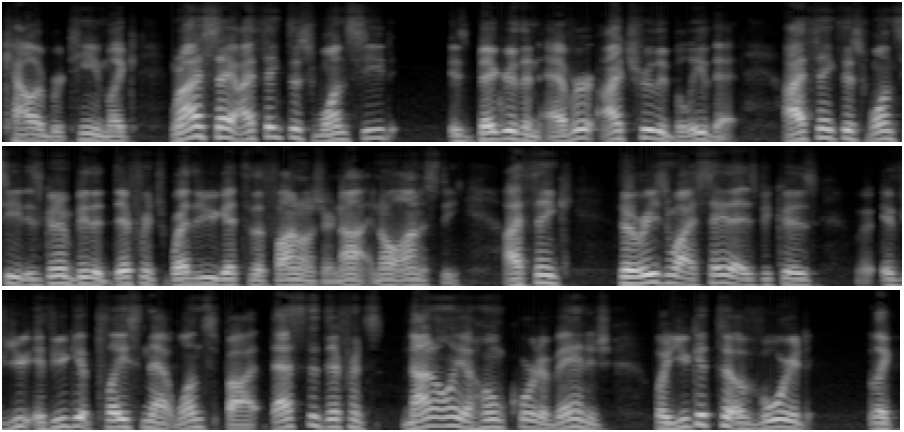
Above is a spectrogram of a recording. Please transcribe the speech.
caliber team. Like, when I say I think this one seed is bigger than ever, I truly believe that. I think this one seed is going to be the difference whether you get to the finals or not, in all honesty. I think the reason why I say that is because if you if you get placed in that one spot, that's the difference. Not only a home court advantage, but you get to avoid like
